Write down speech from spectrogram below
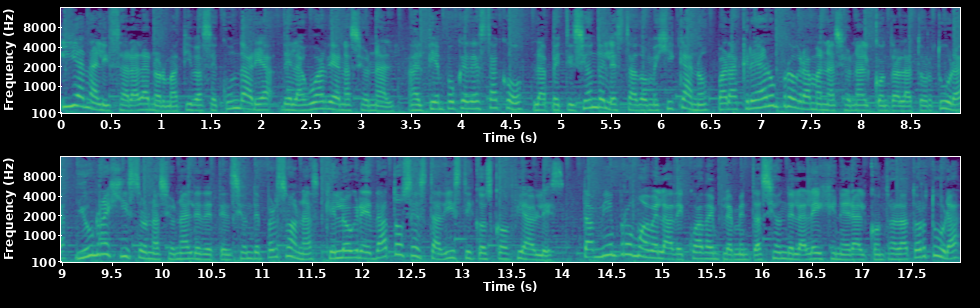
y analizará la normativa secundaria de la Guardia Nacional, al tiempo que destacó la petición del Estado mexicano para crear un programa nacional contra la tortura y un registro nacional de detención de personas que logre datos estadísticos confiables. También promueve la adecuada implementación de la Ley General contra la Tortura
